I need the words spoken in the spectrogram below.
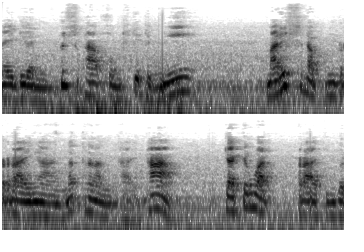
ในเดือนพฤษภาคมที่จะถึงนี้ มานิสนับรายงานนัทนันถ่ายภาพ จากจังหวัดปราจีนบุรี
